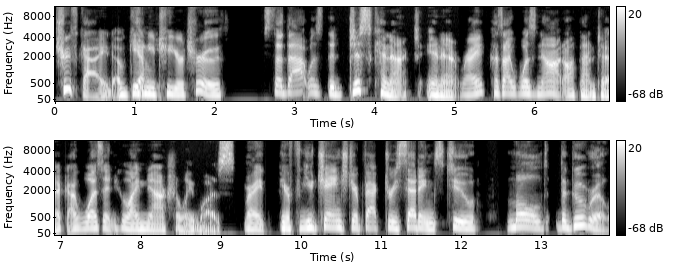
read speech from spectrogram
truth guide of getting yeah. you to your truth so that was the disconnect in it, right? Because I was not authentic. I wasn't who I naturally was. Right. If you changed your factory settings to mold the guru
